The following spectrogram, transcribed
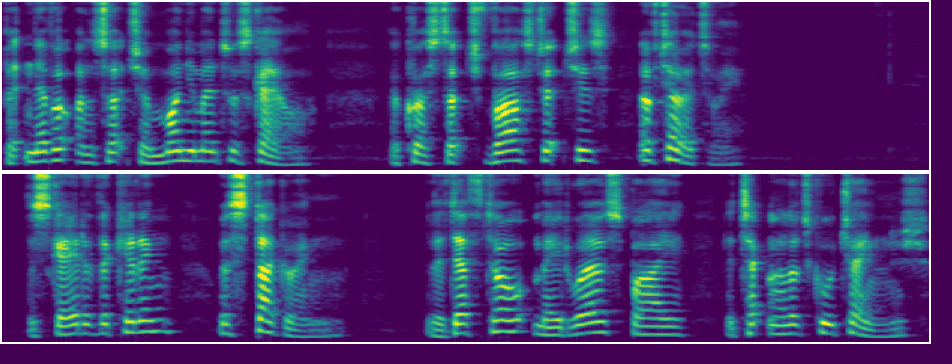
but never on such a monumental scale, across such vast stretches of territory. The scale of the killing was staggering, with the death toll made worse by the technological change.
